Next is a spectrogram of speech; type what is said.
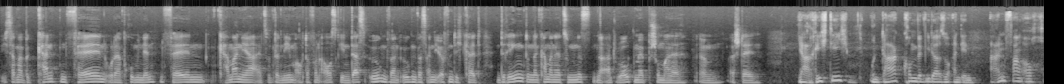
ich sag mal, bekannten Fällen oder prominenten Fällen kann man ja als Unternehmen auch davon ausgehen, dass irgendwann irgendwas an die Öffentlichkeit dringt und dann kann man ja zumindest eine Art Roadmap schon mal ähm, erstellen. Ja, richtig. Und da kommen wir wieder so an den Anfang auch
